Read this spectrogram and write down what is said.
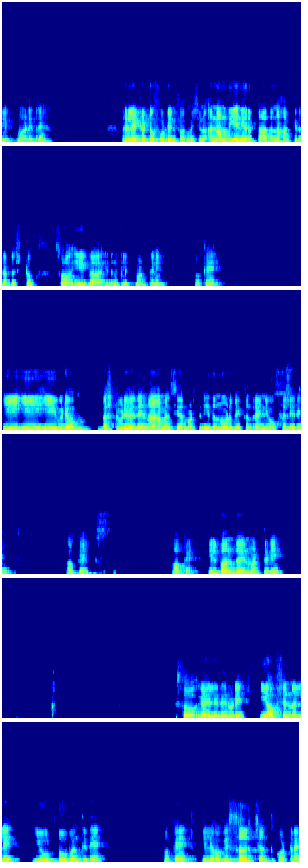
ಕ್ಲಿಕ್ ಮಾಡಿದ್ರೆ ರಿಲೇಟೆಡ್ ಟು ಫುಡ್ ಇನ್ಫಾರ್ಮೇಶನ್ ನಮ್ದು ಏನಿರುತ್ತೋ ಅದನ್ನ ಹಾಕಿದ್ರೆ ಬೆಸ್ಟ್ ಸೊ ಈಗ ಇದನ್ನ ಕ್ಲಿಕ್ ಮಾಡ್ತೀನಿ. ಓಕೆ ಈ ಈ ಈ ವಿಡಿಯೋ ಬೆಸ್ಟ್ ವಿಡಿಯೋ ಇದೆ. ನಾ ಆಮೇಲೆ ಶೇರ್ ಮಾಡ್ತೀನಿ. ಇದನ್ನ ನೋಡ್ಬೇಕಂದ್ರೆ ನೀವು ಕಲಿಯರಿ ಓಕೆ ಓಕೆ ಇಲ್ಲಿ ಬಂದು ಏನ್ ಮಾಡ್ತೀರಿ? ಸೊ ಈಗ ಇಲ್ಲಿದೆ ನೋಡಿ. ಈ ಆಪ್ಷನ್ನಲ್ಲಿ ಯೂಟ್ಯೂಬ್ ಅಂತಿದೆ. ಓಕೆ ಇಲ್ಲಿ ಹೋಗಿ ಸರ್ಚ್ ಅಂತ ಕೊಟ್ರೆ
